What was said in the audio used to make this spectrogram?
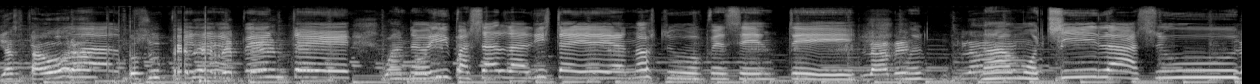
Y hasta ahora lo supe de repente. Cuando vi pasar la lista ella no estuvo presente. La de la, mochila azul.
